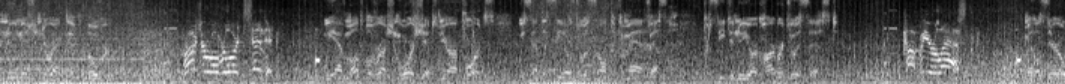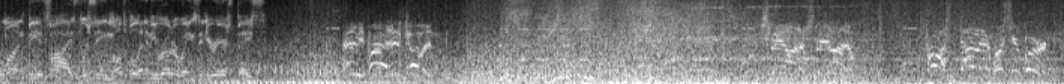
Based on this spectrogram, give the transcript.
For new mission directive. Over. Roger, Overlord, send it. We have multiple Russian warships near our ports. We set the SEALs to assault the command vessel. Proceed to New York Harbor to assist. Copy your last. Metal Zero One, be advised, we're seeing multiple enemy rotor wings in your airspace. Enemy bird incoming! Stay on him, stay on him! Frost, down that Russian bird!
